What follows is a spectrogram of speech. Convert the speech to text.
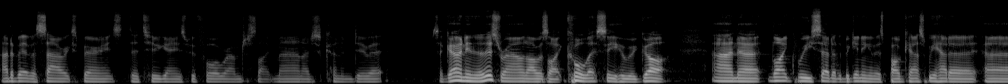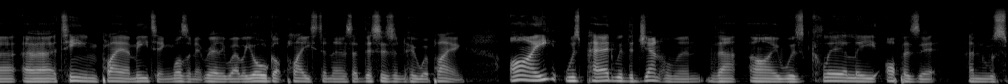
Had a bit of a sour experience the two games before where I'm just like, man, I just couldn't do it. So going into this round, I was like, cool, let's see who we got. And uh, like we said at the beginning of this podcast, we had a, a, a team player meeting, wasn't it? Really, where we all got placed and then said, this isn't who we're playing. I was paired with the gentleman that I was clearly opposite and was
